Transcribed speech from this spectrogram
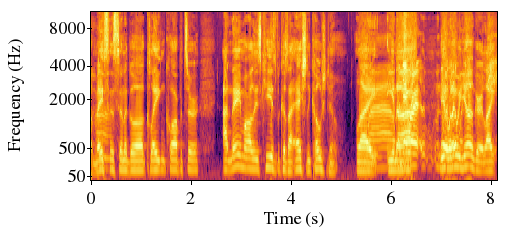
Uh-huh. Mason Senegal, Clayton Carpenter. I name all these kids because I actually coached them. Like Wow. you know, When they were- when they yeah, were when they were younger, like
